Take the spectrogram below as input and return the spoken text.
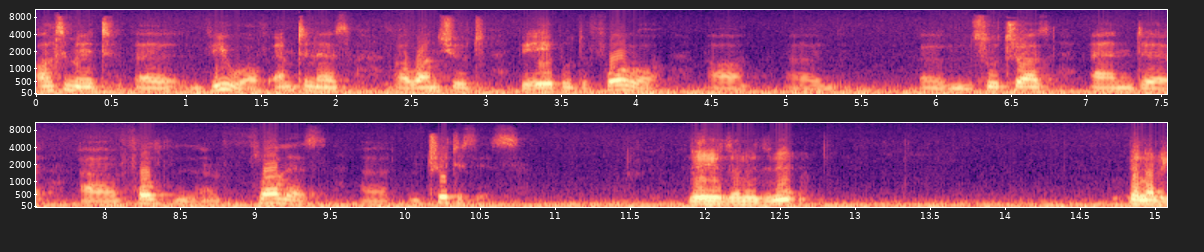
ultimate uh, view of emptiness uh, one should be able to follow uh, uh, um, sutras and uh, uh, flawless uh, treatises. 네, 저는 이제 변하게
